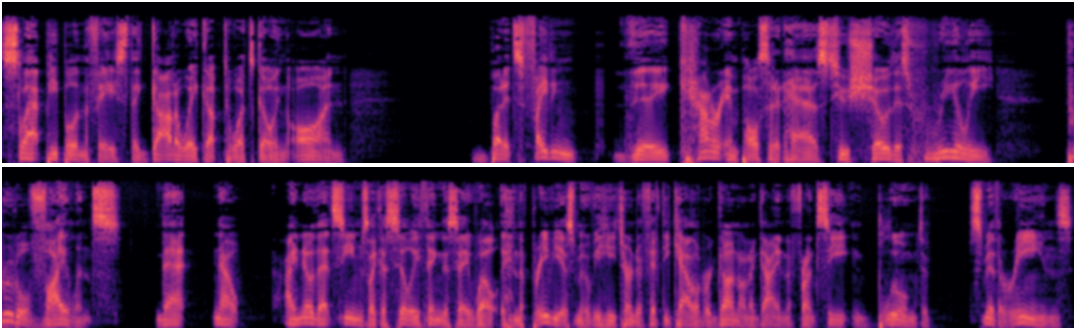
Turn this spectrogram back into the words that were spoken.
slap people in the face. They gotta wake up to what's going on, but it's fighting the counter impulse that it has to show this really brutal violence that now I know that seems like a silly thing to say. Well, in the previous movie, he turned a 50 caliber gun on a guy in the front seat and blew him to smithereens.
